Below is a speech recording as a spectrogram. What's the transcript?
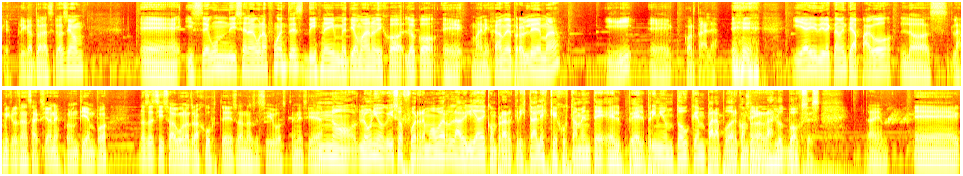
que explica toda la situación. Y según dicen algunas fuentes, Disney metió mano y dijo, loco, manejame el problema y cortala. y ahí directamente apagó los, las microtransacciones por un tiempo. No sé si hizo algún otro ajuste, eso no sé si vos tenés idea. No, lo único que hizo fue remover la habilidad de comprar cristales, que es justamente el, el premium token para poder comprar Sí. las loot boxes. Está bien. Eh,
